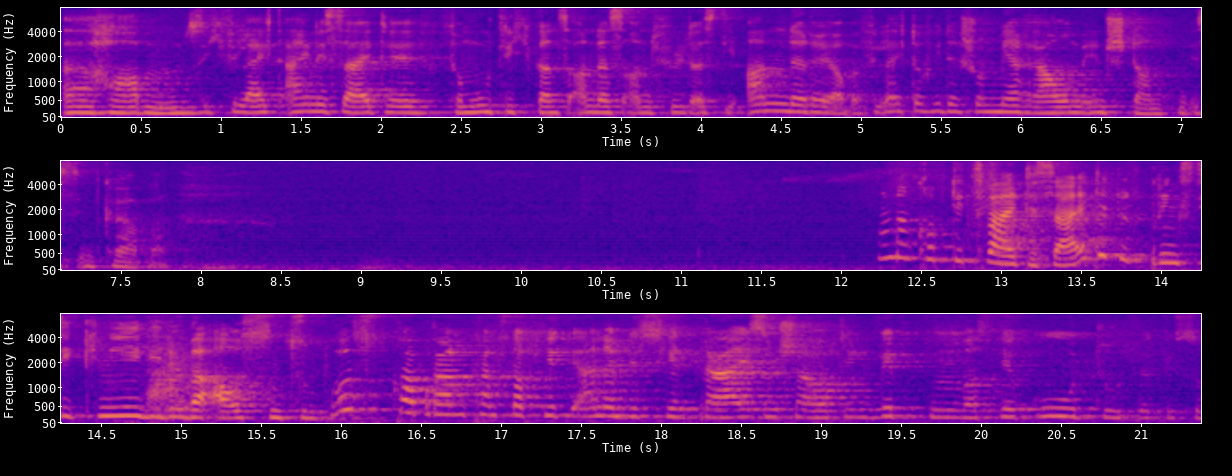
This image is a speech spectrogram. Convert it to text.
äh, haben. Sich vielleicht eine Seite vermutlich ganz anders anfühlt als die andere, aber vielleicht auch wieder schon mehr Raum entstanden ist im Körper. Und dann kommt die zweite Seite, du bringst die Knie wieder über außen zum Brustkorb ran, kannst auch hier gerne ein bisschen kreisen, schaukeln, wippen, was dir gut tut, wirklich so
